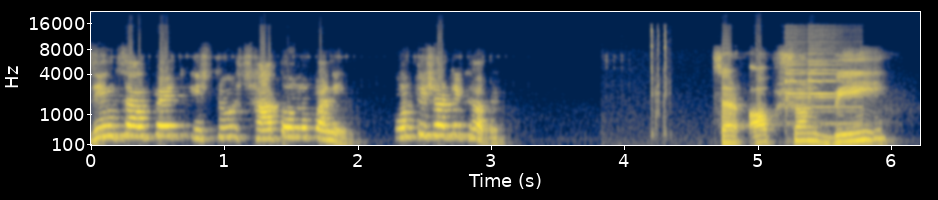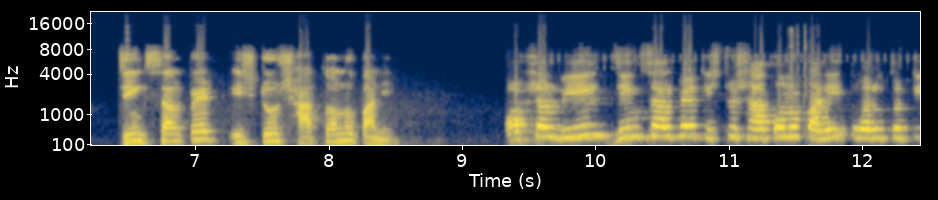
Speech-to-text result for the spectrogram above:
zinc sulphate is to সাত অণু পানি। কোনটি সঠিক হবে? Sir option B zinc sulphate is to সাত অণু পানি। Option B zinc sulphate is to সাত অণু পানি। তোমার উত্তরটি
